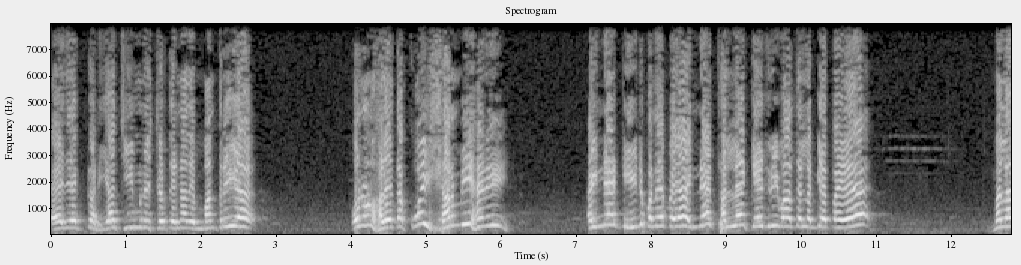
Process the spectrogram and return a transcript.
ਐ ਜੇ ਘਟੀਆ ਚੀਫ ਮਿਨਿਸਟਰ ਤੇ ਇਹਨਾਂ ਦੇ ਮੰਤਰੀ ਐ ਉਹਨਾਂ ਨੂੰ ਹਲੇ ਤੱਕ ਕੋਈ ਸ਼ਰਮ ਵੀ ਹੈ ਨਹੀਂ। ਇੰਨੇ ਢੀਠ ਬਣੇ ਪਏ ਆ, ਇੰਨੇ ਥੱਲੇ ਕੇਜਰੀਵਾਲ ਦੇ ਲੱਗੇ ਪਏ ਐ ਮੱਲਾ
